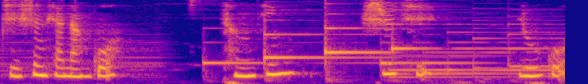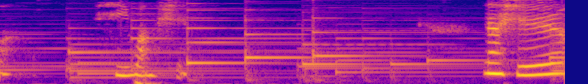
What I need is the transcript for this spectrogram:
只剩下难过。曾经失去，如果希望是。那时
